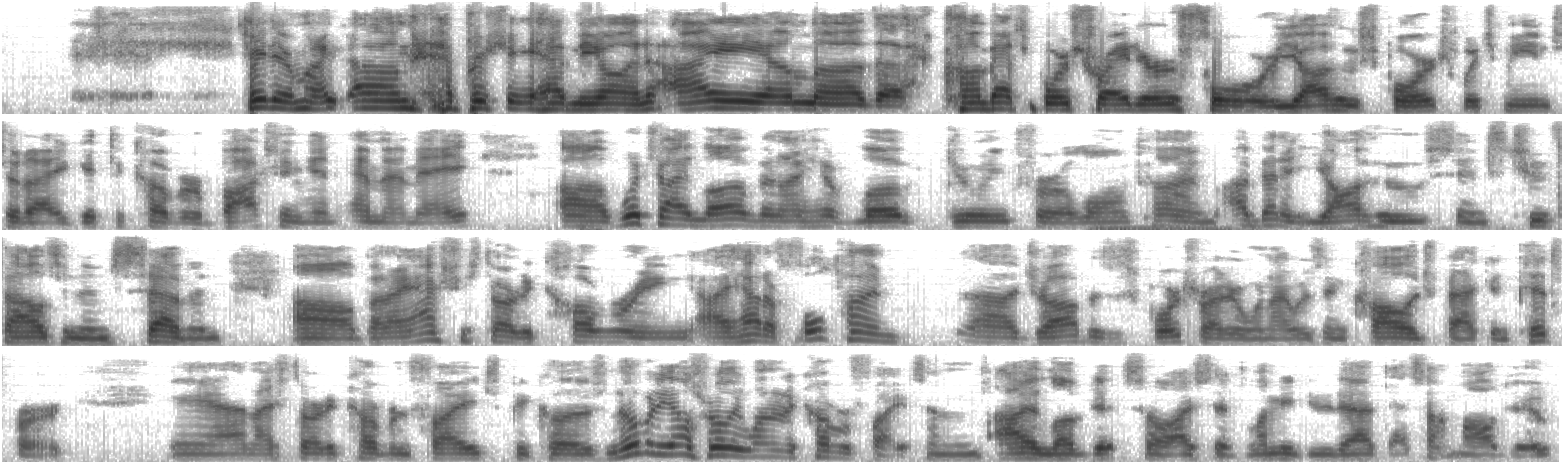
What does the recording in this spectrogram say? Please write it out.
Hey there, Mike. Um, appreciate you having me on. I am uh, the combat sports writer for Yahoo Sports, which means that I get to cover boxing and MMA, uh, which I love and I have loved doing for a long time. I've been at Yahoo since 2007, uh, but I actually started covering, I had a full time uh, job as a sports writer when I was in college back in Pittsburgh and I started covering fights because nobody else really wanted to cover fights, and I loved it. So I said, "Let me do that. That's something I'll do."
